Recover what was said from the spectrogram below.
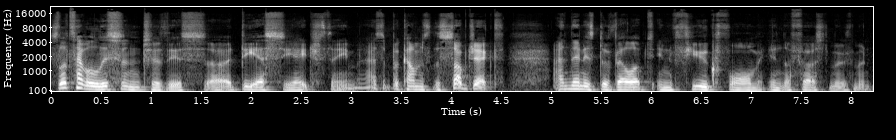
So let's have a listen to this uh, DSCH theme as it becomes the subject and then is developed in fugue form in the first movement.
